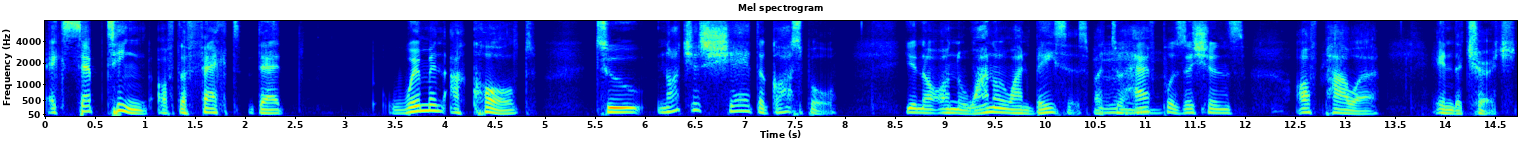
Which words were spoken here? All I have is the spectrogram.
accepting of the fact that women are called to not just share the gospel, you know, on a one-on-one basis, but mm. to have positions of power in the church.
